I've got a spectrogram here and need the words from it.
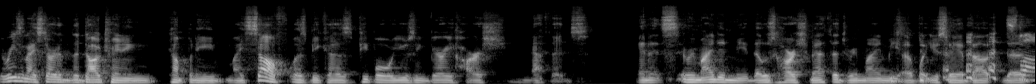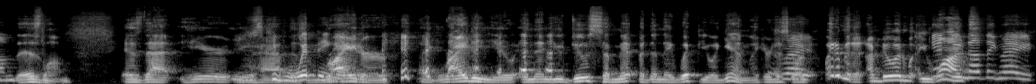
the reason I started the dog training company myself was because people were using very harsh methods. And it's, it reminded me, those harsh methods remind me of what you say about the Islam. the Islam. Is that here you, just have this whipping rider like riding you, and then you do submit, but then they whip you again. Like you're just going, wait a minute, I'm doing what you Can't want, nothing right.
